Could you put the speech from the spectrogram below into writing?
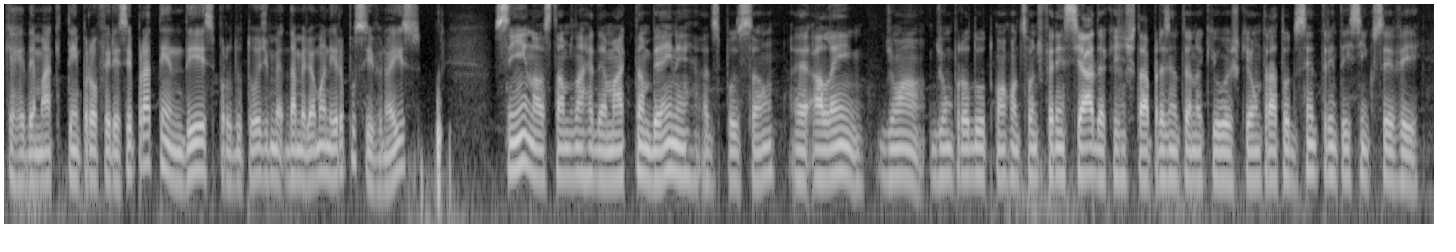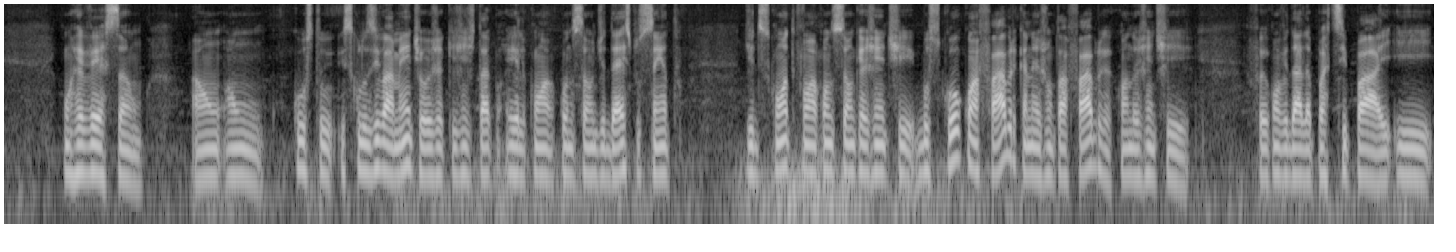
que a Redemac tem para oferecer para atender esse produtor de, da melhor maneira possível, não é isso? Sim, nós estamos na Redemac também né, à disposição. É, além de, uma, de um produto com uma condição diferenciada que a gente está apresentando aqui hoje, que é um trator de 135 CV com reversão a um, a um custo exclusivamente. Hoje aqui a gente está com ele com a condição de 10% de desconto, que foi uma condição que a gente buscou com a fábrica, né, junto à fábrica, quando a gente foi convidado a participar e,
